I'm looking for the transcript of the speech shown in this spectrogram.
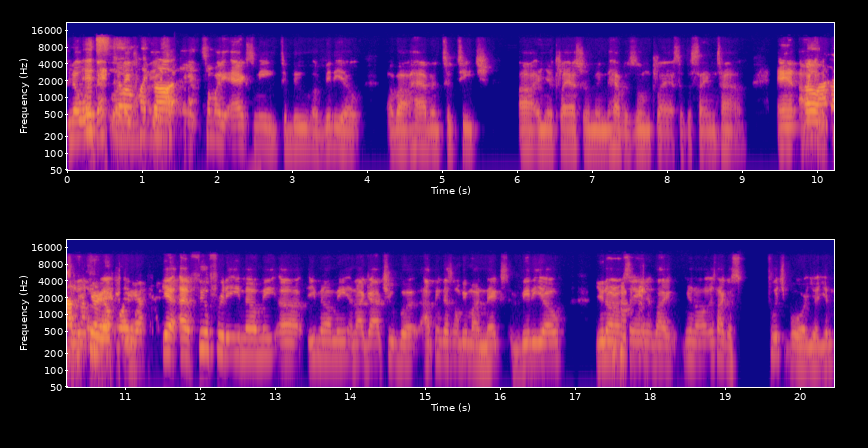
You know what? That's oh my God. Somebody, somebody, asked me to do a video about having to teach uh, in your classroom and have a Zoom class at the same time. And I, oh, I got material for you. Yeah, uh, feel free to email me, uh, email me, and I got you. But I think that's gonna be my next video. You know what I'm mm-hmm. saying? Like, you know, it's like a switchboard. You, you,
